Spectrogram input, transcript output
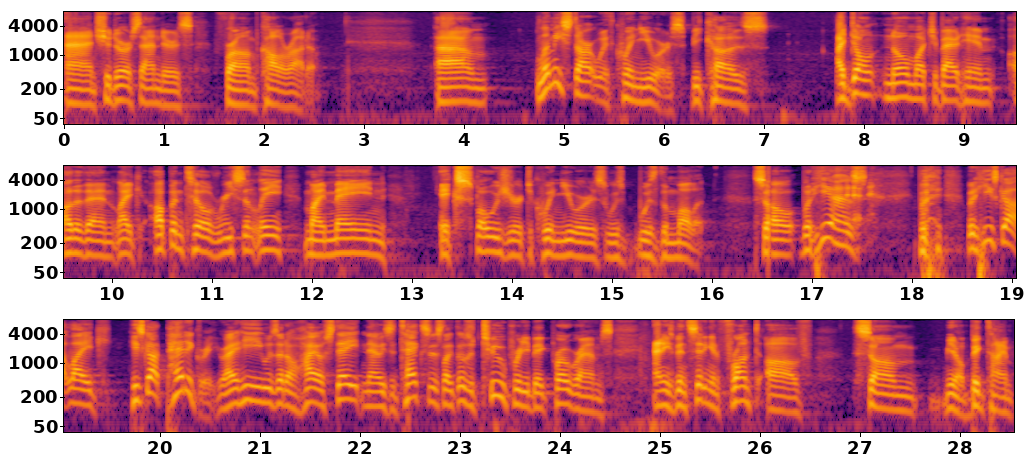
and Shedeur Sanders from Colorado. Um, let me start with Quinn Ewers because I don't know much about him other than like up until recently, my main exposure to Quinn Ewers was was the mullet. So, but he has, but but he's got like he's got pedigree, right? He was at Ohio State, now he's at Texas. Like those are two pretty big programs, and he's been sitting in front of some, you know, big time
